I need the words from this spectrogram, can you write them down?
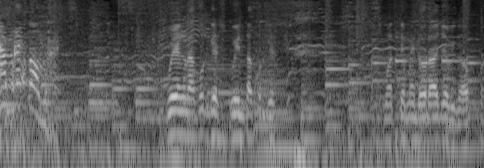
Assalamualaikum. Gue yang takut guys, gue yang takut guys. Cuma tim Medora aja gak apa.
